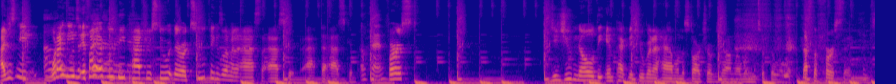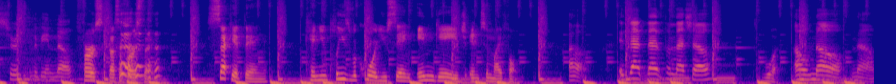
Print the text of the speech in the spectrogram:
I just need Oh, what I need. wouldn't If I ever meet right now. Patrick Stewart, there are two things I'm gonna ask to ask him. I have to ask him. Okay. First, did you know the impact that you were gonna have on the Star Trek genre when you took the role? That's the first thing. I'm sure it's gonna be a no. First, that's the first thing. Second thing, can you please record you saying engage into my phone? Oh, is that that from that show? What? Oh no, no.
